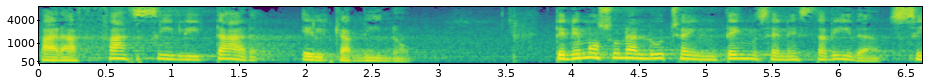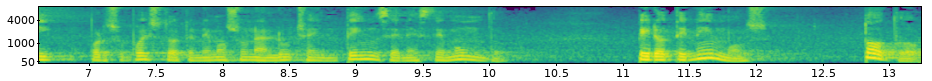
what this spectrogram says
para facilitar el camino. ¿Tenemos una lucha intensa en esta vida? Sí, por supuesto, tenemos una lucha intensa en este mundo, pero tenemos todo,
